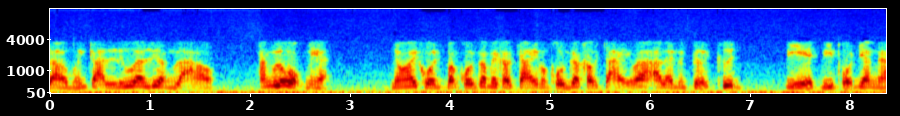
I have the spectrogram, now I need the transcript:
เราเหมือนกันหรือว่าเรื่องราวทั้งโลกเนี่ย น้อยคนบางคนก็ไม่เข้าใจ บางคนก็เข้าใจว่าอะไรมันเกิดขึ้น มีเหตุมีผลยังไง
